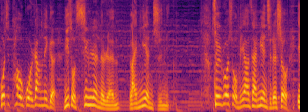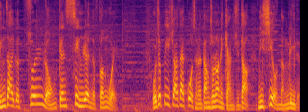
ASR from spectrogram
或是透过让那个你所信任的人来面值你。所以，若是我们要在面值的时候营造一个尊荣跟信任的氛围，我就必须要在过程的当中让你感觉到你是有能力的。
